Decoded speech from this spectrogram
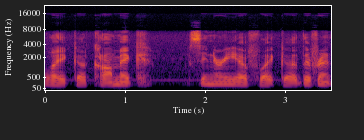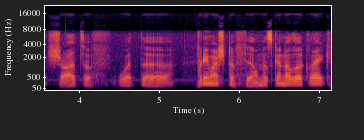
like a comic scenery of like uh, different shots of what the pretty much the film is gonna look like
